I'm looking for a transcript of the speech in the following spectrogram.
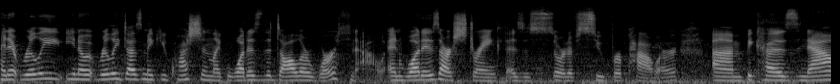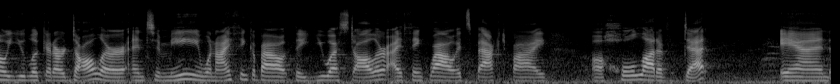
and it really you know it really does make you question like what is the dollar worth now? And what is our strength as a sort of superpower? Um, because now you look at our dollar and to me when i think about the us dollar i think wow it's backed by a whole lot of debt and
